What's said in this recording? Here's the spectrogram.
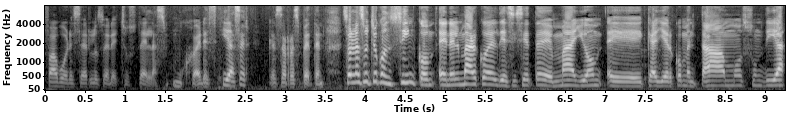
favorecer los derechos de las mujeres y hacer que se respeten. Son las con cinco en el marco del 17 de mayo, eh, que ayer comentábamos, un día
